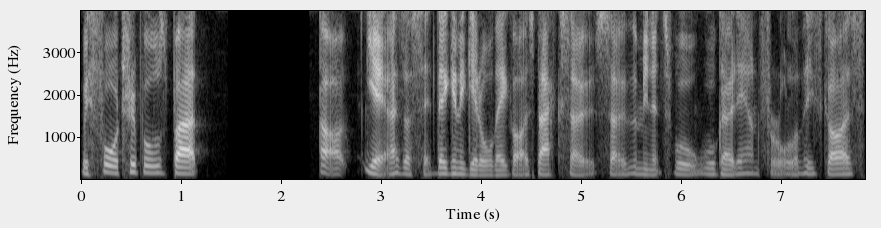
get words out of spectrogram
with four triples, but oh, yeah, as I said, they're going to get all their guys back, so so the minutes will will go down for all of these guys.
